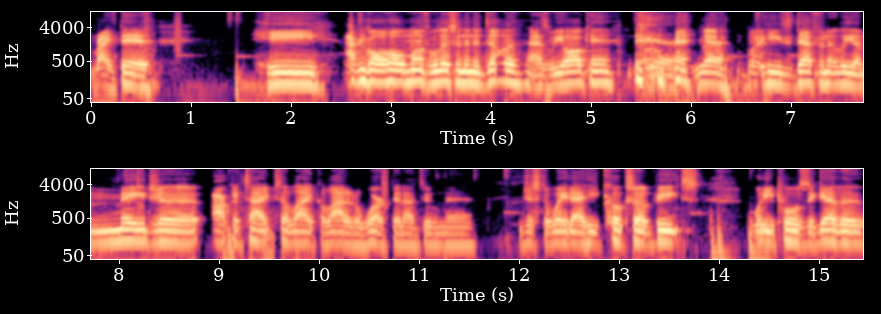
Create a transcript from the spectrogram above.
right there, he I can go a whole month with listening to Dilla, as we all can. Yeah. but he's definitely a major archetype to like a lot of the work that I do, man. Just the way that he cooks up beats, what he pulls together,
